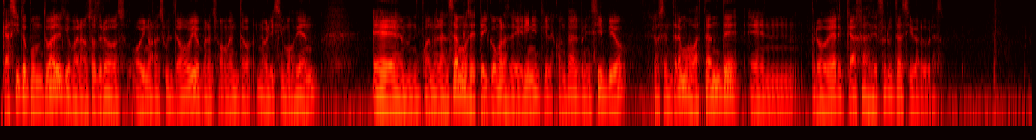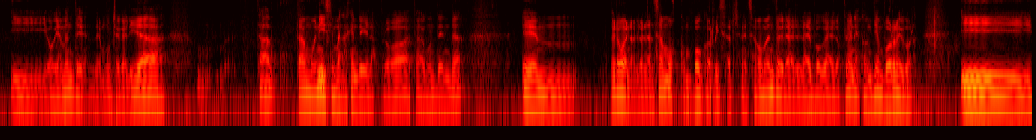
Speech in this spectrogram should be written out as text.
casito puntual que para nosotros hoy nos resulta obvio, pero en su momento no lo hicimos bien. Em, cuando lanzamos este e-commerce de Greenit que les contaba al principio, lo centramos bastante en proveer cajas de frutas y verduras. Y obviamente de mucha calidad, estaban buenísimas, la gente que las probaba estaba contenta. Em, pero bueno, lo lanzamos con poco research en ese momento, era la época de los planes con tiempo récord. Y,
